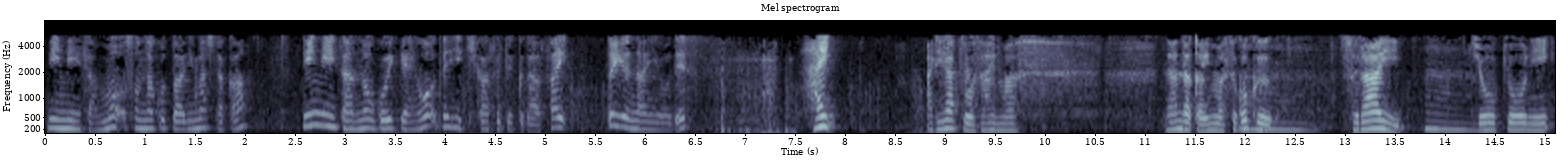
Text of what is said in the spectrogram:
りんりんさんもそんなことありましたか？りんりんさんのご意見をぜひ聞かせてください。という内容です。はい。ありがとうございます。なんだか今すごく辛い状況に、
